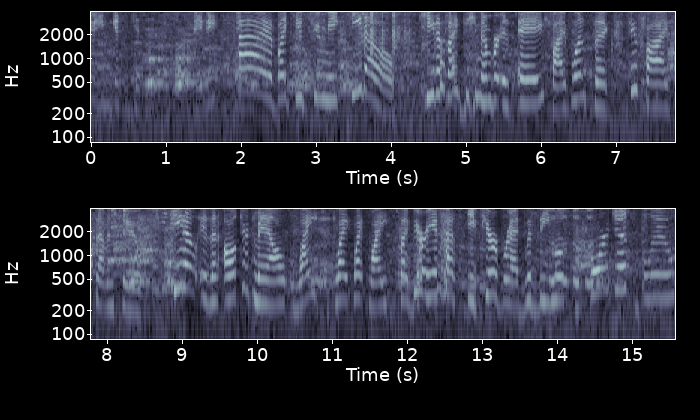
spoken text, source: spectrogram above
can even get some kisses. Maybe. Maybe Hi, I'd like you to meet Kito. Kito's ID number is A5162572. Kito is an altered male, white, white, white, white, Siberian Husky, purebred, with the most gorgeous blue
